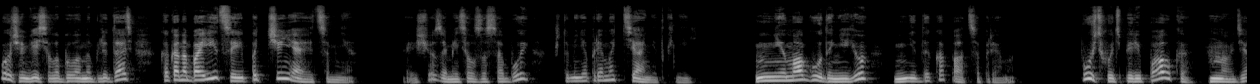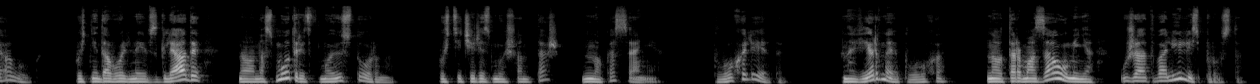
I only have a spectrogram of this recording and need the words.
Очень весело было наблюдать, как она боится и подчиняется мне. А еще заметил за собой, что меня прямо тянет к ней. Не могу до нее не докопаться прямо. Пусть хоть перепалка, но диалог. Пусть недовольные взгляды, но она смотрит в мою сторону. Пусть и через мой шантаж, но касание. Плохо ли это? Наверное, плохо. Но тормоза у меня уже отвалились просто.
